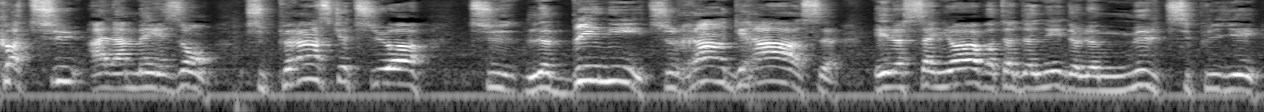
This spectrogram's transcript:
Qu'as-tu à la maison? Tu prends ce que tu as, tu le bénis, tu rends grâce et le Seigneur va te donner de le multiplier.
